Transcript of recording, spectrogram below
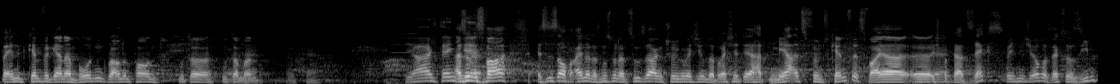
beendet Kämpfe gerne am Boden, Ground and Pound, guter, guter Mann. Ja, ich denke. Also es war, es ist auch einer, das muss man dazu sagen, Entschuldigung, wenn ich unterbreche, der hat mehr als fünf Kämpfe. Es war ja, äh, ich glaube, der hat sechs, wenn ich nicht irre, sechs oder sieben.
